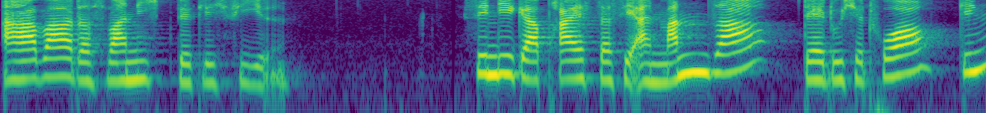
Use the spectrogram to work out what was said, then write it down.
Aber das war nicht wirklich viel. Cindy gab preis, dass sie einen Mann sah, der durch ihr Tor ging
